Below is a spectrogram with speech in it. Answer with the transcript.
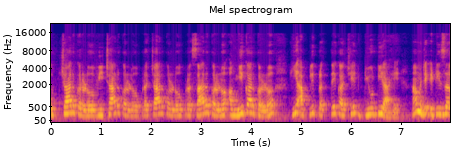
उच्चार करणं विचार करणं प्रचार करणं प्रसार करणं अंगीकार करणं ही आपली प्रत्येकाची एक ड्युटी आहे. हां म्हणजे it is a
